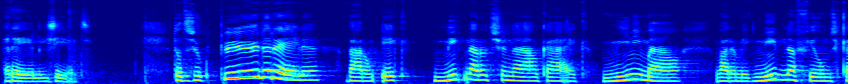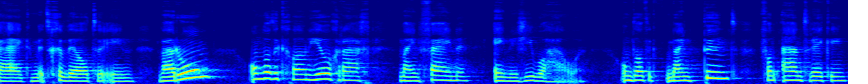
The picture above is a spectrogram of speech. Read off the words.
realiseert? Dat is ook puur de reden waarom ik niet naar het journaal kijk, minimaal. Waarom ik niet naar films kijk met geweld erin. Waarom? Omdat ik gewoon heel graag mijn fijne energie wil houden. Omdat ik mijn punt van aantrekking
